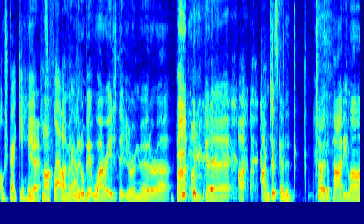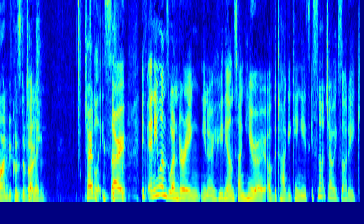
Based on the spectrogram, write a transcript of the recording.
I'll stroke your hair. Yeah, Here's I, a flower I'm crown. a little bit worried that you're a murderer, but I'm gonna, I, I'm just gonna toe the party line because devotion. Totally. So, if anyone's wondering, you know, who the unsung hero of the Tiger King is, it's not Joe Exotic.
